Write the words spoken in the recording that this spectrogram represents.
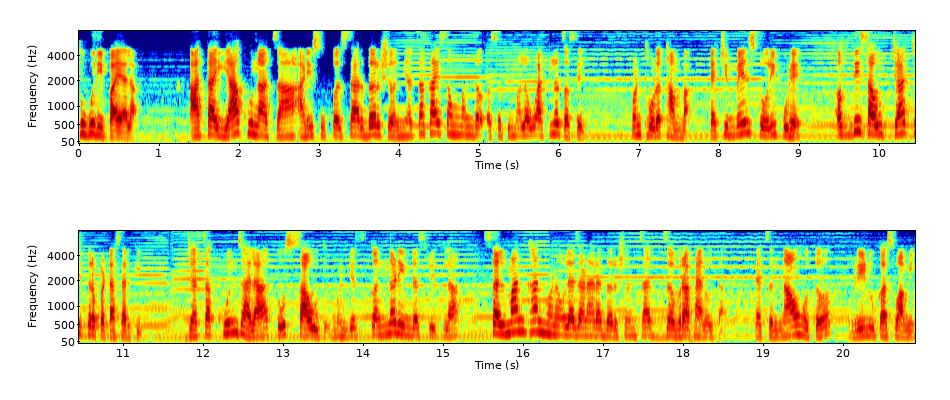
थुगुदीपायाला. आता या खुनाचा आणि सुपरस्टार दर्शन याचा काय संबंध असं तुम्हाला वाटलंच असेल. पण थोडं थांबा त्याची मेन स्टोरी पुढे. अगदी साऊथच्या चित्रपटासारखी. ज्याचा खून झाला तो साऊथ म्हणजेच कन्नड इंडस्ट्रीतला सलमान खान म्हणवला जाणारा दर्शनचा जबरा फॅन होता. त्याचं नाव होतं रेणुका स्वामी.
